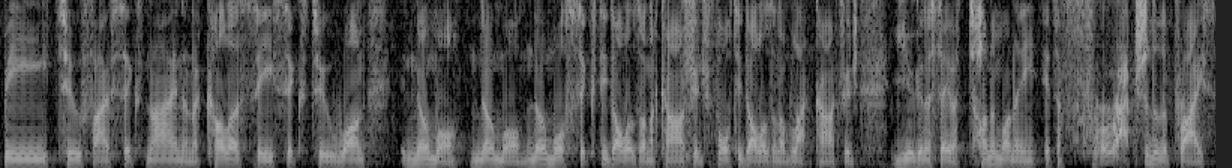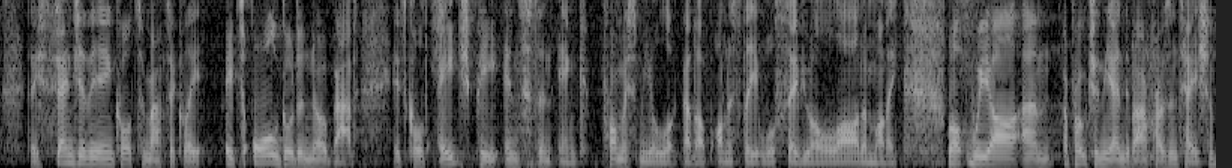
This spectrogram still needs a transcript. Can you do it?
B2569 and a color C621. No more, no more, no more $60 on a cartridge, $40 on a black cartridge. You're gonna save a ton of money. It's a fraction of the price. They send you the ink automatically. It's all good and no bad. It's called HP Instant Ink. Promise me you'll look that up. Honestly, it will save you a lot of money. Well, we are um, approaching the end of our presentation.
